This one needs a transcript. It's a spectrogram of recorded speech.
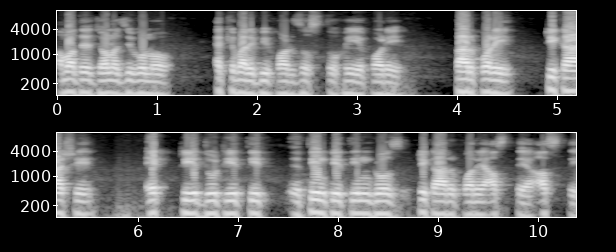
আমাদের জনজীবনও একেবারে বিপর্যস্ত হয়ে পড়ে। তারপরে টিকা আসে, একটি, দুটি তিনটি, তিন ডোজ টিকার পরে আস্তে আস্তে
